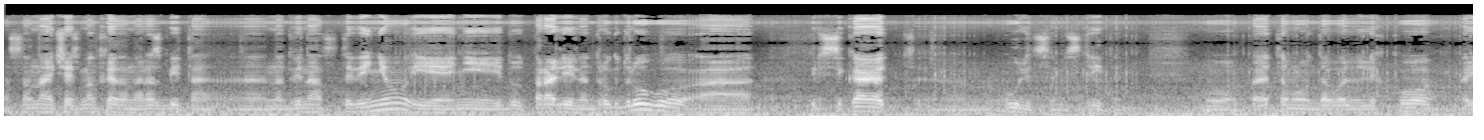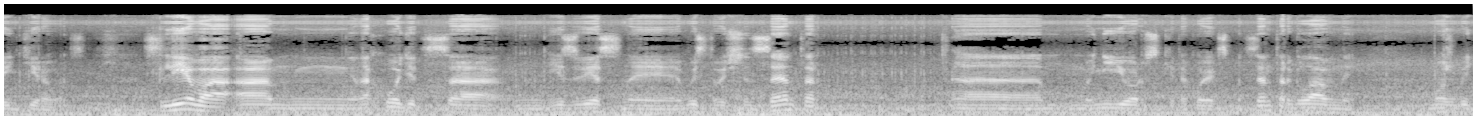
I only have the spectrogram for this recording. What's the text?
основная часть Манхэттена разбита э, на 12 авеню, и они идут параллельно друг другу, а пересекают э, улицами, стритами. Вот, поэтому довольно легко ориентироваться. Слева э, находится известный выставочный центр, э, Нью-Йоркский такой экспоцентр главный. Может быть,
